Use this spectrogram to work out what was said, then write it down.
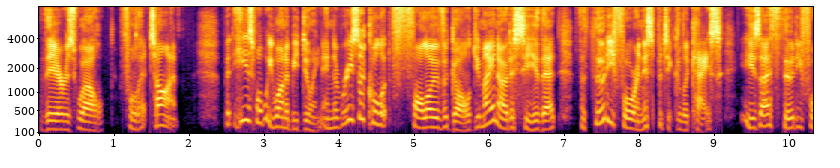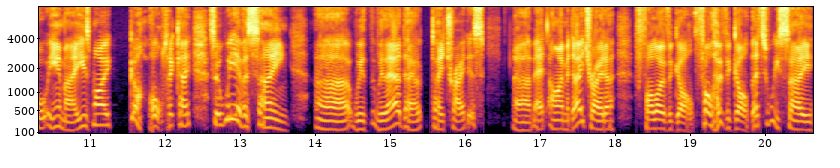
there as well for that time but here's what we want to be doing. And the reason I call it follow the gold you may notice here that the 34 in this particular case is a 34 EMA is my gold okay? So we have a saying uh, with with our day, day traders um, at I'm a day trader follow the gold follow the gold. That's what we say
